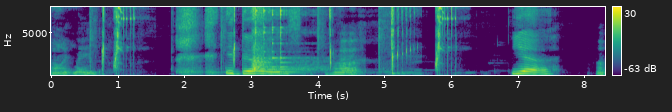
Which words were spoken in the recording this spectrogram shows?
Not like me. It does. Huh? Yeah. Lily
